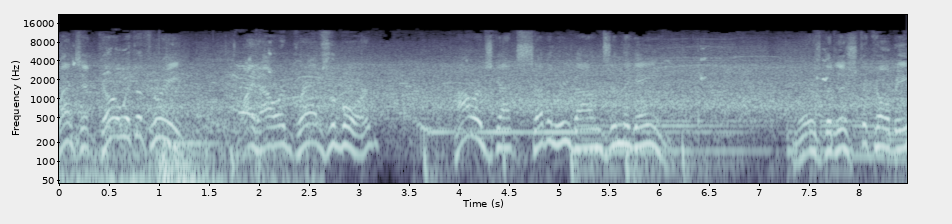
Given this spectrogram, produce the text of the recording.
Lets it go with the three. Dwight Howard grabs the board. Howard's got seven rebounds in the game. There's the dish to Kobe.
